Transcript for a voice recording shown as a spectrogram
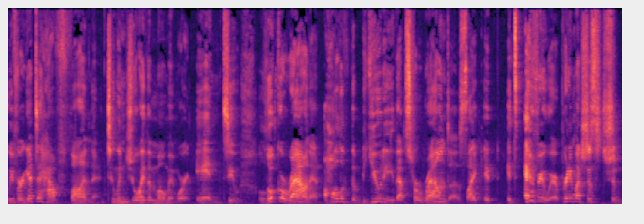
We forget to have fun, to enjoy the moment we're in, to look around at all of the beauty that surrounds us. Like it it's everywhere. Pretty much just should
